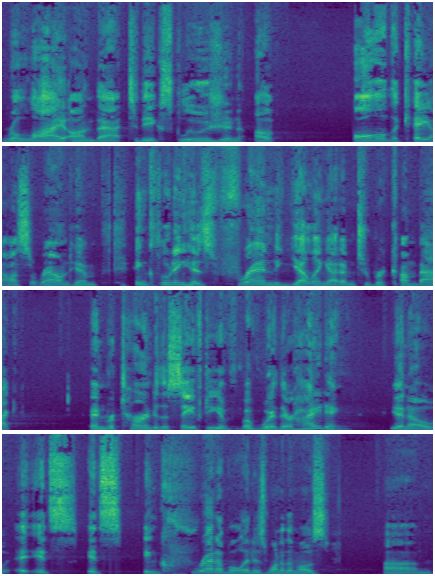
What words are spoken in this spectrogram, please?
rely on that to the exclusion of all the chaos around him, including his friend yelling at him to come back and return to the safety of, of where they're hiding. You know, it, it's it's incredible. It is one of the most um,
